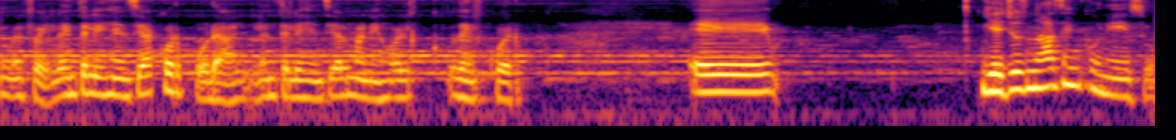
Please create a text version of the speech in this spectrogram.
me, fue. La inteligencia corporal, la inteligencia del manejo del, cuerpo. Eh, y ellos nacen con eso,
